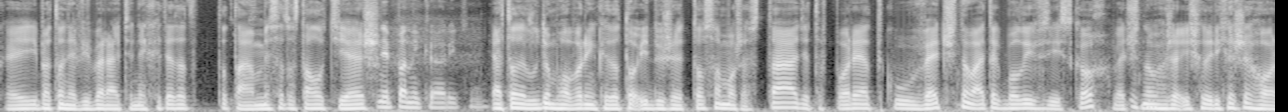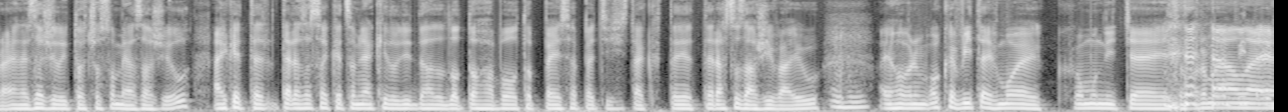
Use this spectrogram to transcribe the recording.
okay, iba to nevyberajte, nechajte to, to tam. Mne sa to stalo tiež. Nepanikárite. Ja to ľuďom hovorím, keď do toho idú, že to sa môže stať, je to v poriadku. Väčšinou aj tak boli v ziskoch, väčšinou, mm-hmm. že išli rýchlejšie hore, nezažili to, čo som ja zažil. Aj keď te, teraz zase, keď som nejaký ľudí dal do toho a bolo to 55 tisíc, tak te, teraz to zažívajú. Mm-hmm. A ja hovorím, OK, vítaj v mojej komunite, je to normálne.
